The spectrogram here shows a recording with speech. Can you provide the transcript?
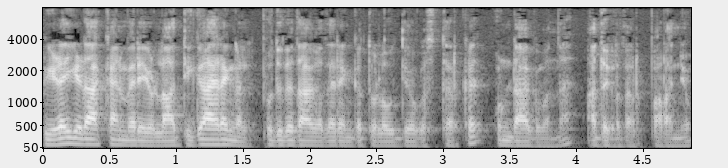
പിഴ ഈടാക്കാൻ വരെയുള്ള അധികാരങ്ങൾ പൊതുഗതാഗത രംഗത്തുള്ള ഉദ്യോഗസ്ഥർക്ക് ഉണ്ടാകുമെന്ന് അധികൃതർ പറഞ്ഞു.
